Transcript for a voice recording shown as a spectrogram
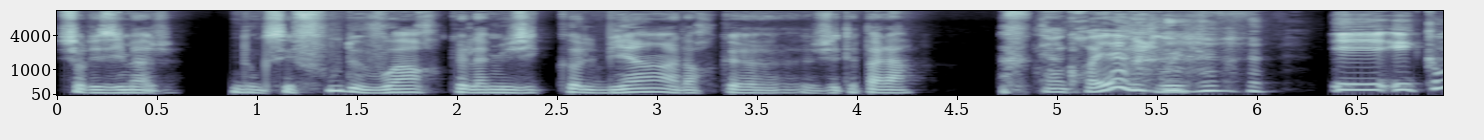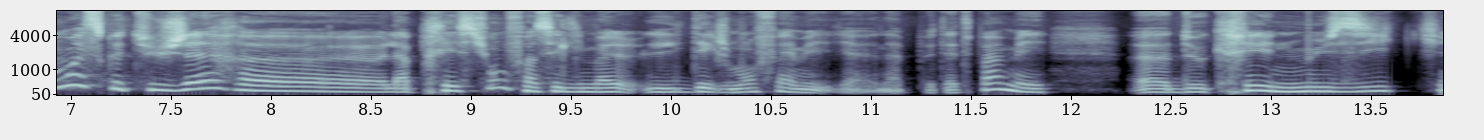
sur les images. Donc c'est fou de voir que la musique colle bien alors que j'étais pas là. C'est incroyable. Et, comment est-ce que tu gères euh, la pression? Enfin, c'est l'idée que je m'en fais, mais il n'y en a peut-être pas, mais euh, de créer une musique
